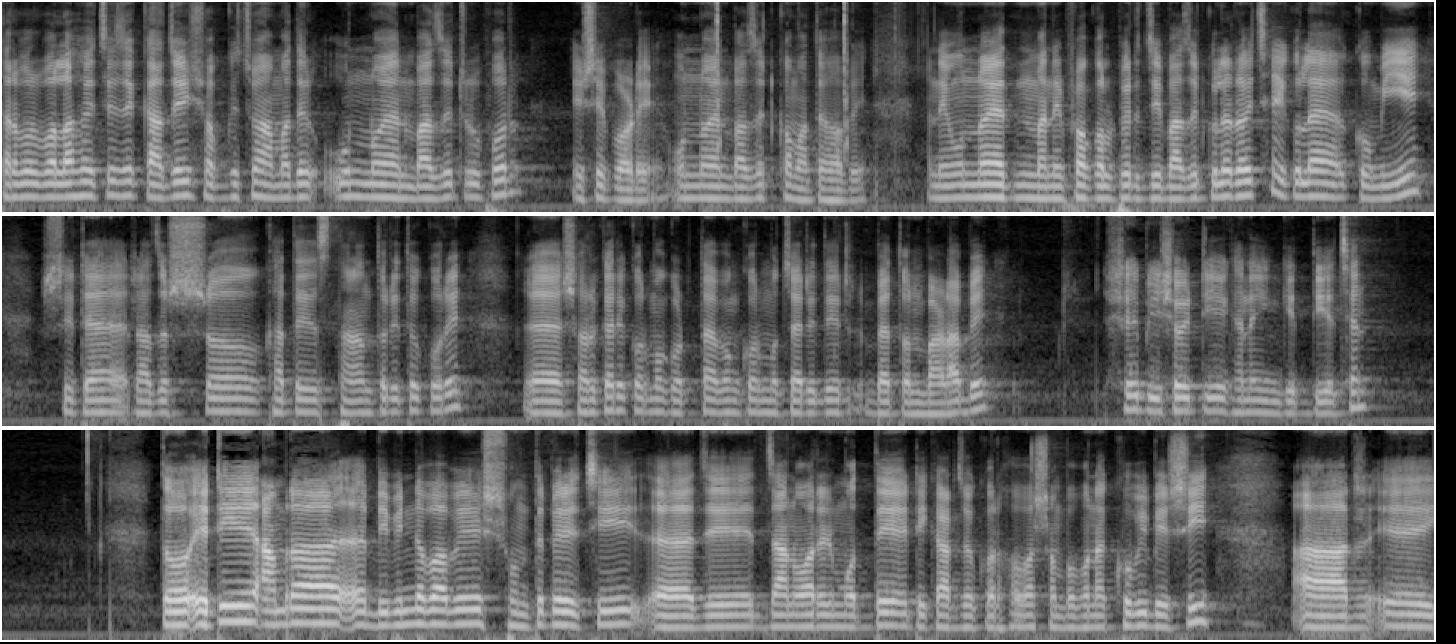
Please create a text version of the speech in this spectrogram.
তারপর বলা হয়েছে যে কাজেই সব কিছু আমাদের উন্নয়ন বাজেটের উপর এসে পড়ে। উন্নয়ন বাজেট কমাতে হবে। মানে উন্নয়ন মানে প্রকল্পের যে বাজেটগুলো রয়েছে, এগুলা কমিয়ে সেটা রাজস্ব খাতে স্থানান্তরিত করে সরকারি কর্মকর্তা এবং কর্মচারীদের বেতন বাড়াবে। সে বিষয়টি এখানে ইঙ্গিত দিয়েছেন। তো এটি আমরা বিভিন্নভাবে শুনতে পেরেছি যে জানুয়ারির মধ্যে এটি কার্যকর হওয়ার সম্ভাবনা খুবই বেশি। আর এই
